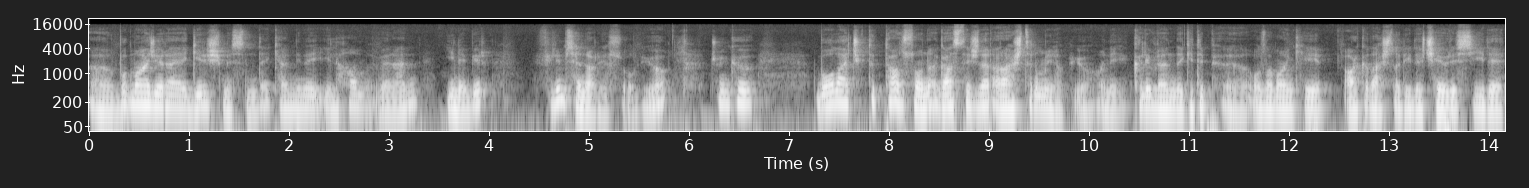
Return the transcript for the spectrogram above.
bu maceraya girişmesinde kendine ilham veren yine bir film senaryosu oluyor. Çünkü bu olay çıktıktan sonra gazeteciler araştırma yapıyor. Hani Cleveland'e gidip e, o zamanki arkadaşlarıyla, çevresiyle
